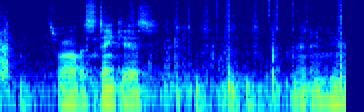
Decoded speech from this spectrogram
That's where all the stink is. Right in here.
